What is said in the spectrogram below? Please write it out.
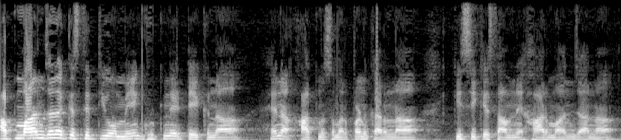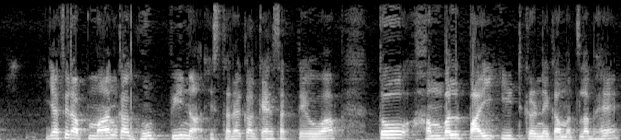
अपमानजनक स्थितियों में घुटने टेकना, है ना, आत्मसमर्पण करना, किसी के सामने हार मान जाना, या फिर अपमान का घूट पीना, इस तरह का कह सकते हो आप। तो हम्बल पाई ईट करने का मतलब है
